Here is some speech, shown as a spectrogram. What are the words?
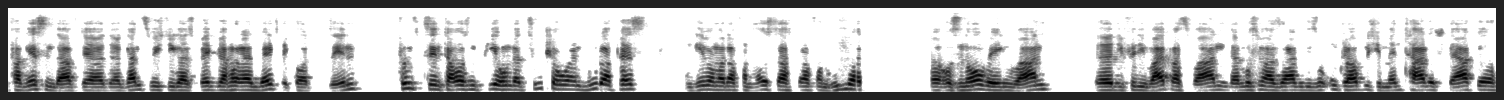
vergessen darf, der, der ganz wichtige Aspekt, wir haben einen Weltrekord gesehen. 15.400 Zuschauer in Budapest. Und gehen wir mal davon aus, dass davon 100 äh, aus Norwegen waren. Äh, die für die Vipers waren, dann muss man sagen, diese unglaubliche mentale Stärke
